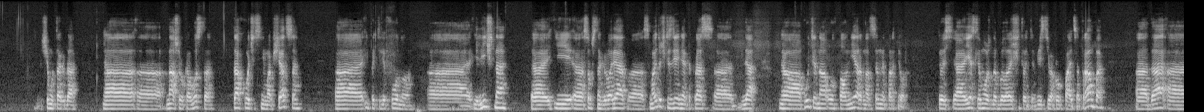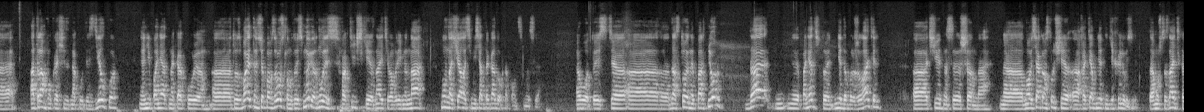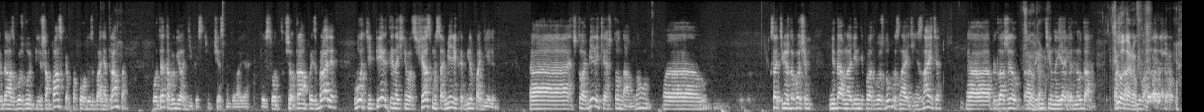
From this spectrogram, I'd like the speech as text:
почему тогда? а, а, наше руководство так хочет с ним общаться а, и по телефону, и лично. И, собственно говоря, с моей точки зрения, как раз для Путина он вполне равноценный партнер. То есть, если можно было рассчитывать ввести вокруг пальца Трампа, да, а Трамп мог рассчитывать на какую-то сделку, непонятно какую, а, то с Байденом все по-взрослому. То есть мы вернулись фактически, знаете, во времена, ну, начала 70-х годов в каком-то смысле. Вот, то есть э, э, достойный партнер, да, понятно, что недоброжелатель, очевидно совершенно, но во всяком случае хотя бы нет никаких иллюзий. Потому что, знаете, когда у нас в Госдуме пили шампанское по поводу избрания Трампа, вот это выглядело дикостью, честно говоря. То есть вот все, Трампа избрали, вот теперь ты начнешь, сейчас мы с Америкой мир поделим. А, что Америке, а что нам. Ну, а, кстати, между прочим, недавно один депутат Госдумы, знаете, не знаете, а, предложил Федоров. превентивный ядерный удар. Федоров.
